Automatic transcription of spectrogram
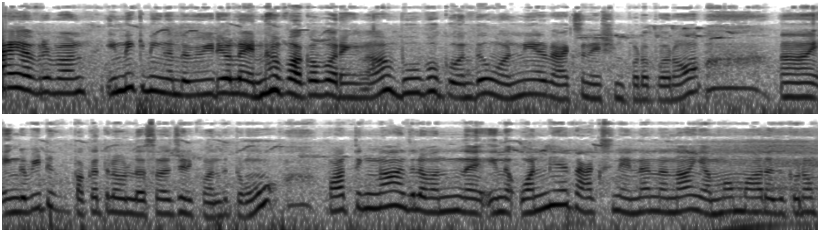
ஹாய் எவ்ரிவன் இன்றைக்கி நீங்கள் இந்த வீடியோவில் என்ன பார்க்க போகிறீங்கன்னா பூபுக்கு வந்து ஒன் இயர் வேக்சினேஷன் போட போகிறோம் எங்கள் வீட்டுக்கு பக்கத்தில் உள்ள சர்ஜரிக்கு வந்துட்டோம். பார்த்தீங்கன்னா அதில் வந்து இந்த ஒன் இயர் வேக்சின் என்னென்னா எம்எம்ஆர் அதுக்கப்புறம்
